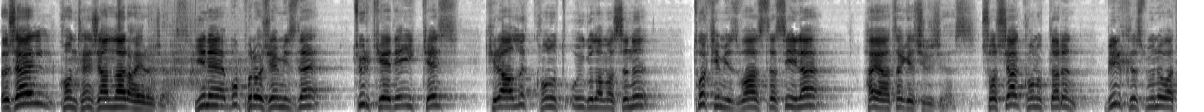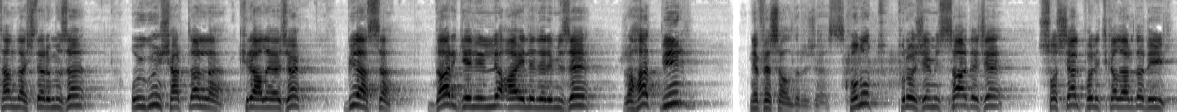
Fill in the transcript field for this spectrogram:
özel kontenjanlar ayıracağız. Yine bu projemizle Türkiye'de ilk kez kiralık konut uygulamasını TOKİ'miz vasıtasıyla hayata geçireceğiz. Sosyal konutların bir kısmını vatandaşlarımıza uygun şartlarla kiralayacak, bilhassa dar gelirli ailelerimize rahat bir nefes aldıracağız. Konut projemiz sadece sosyal politikalarda değil,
